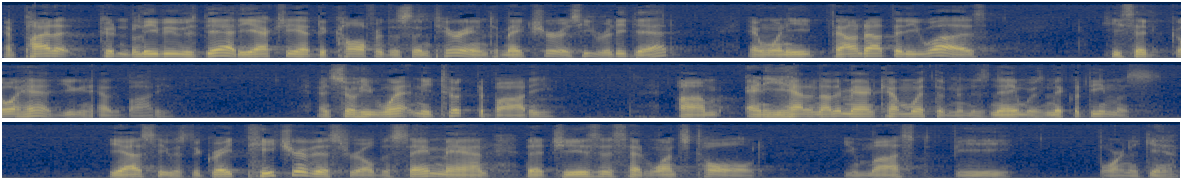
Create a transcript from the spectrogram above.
And Pilate couldn't believe he was dead. He actually had to call for the centurion to make sure, is he really dead? And when he found out that he was, he said, Go ahead, you can have the body. And so he went and he took the body, um, and he had another man come with him, and his name was Nicodemus. Yes, he was the great teacher of Israel, the same man that Jesus had once told, You must be born again.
